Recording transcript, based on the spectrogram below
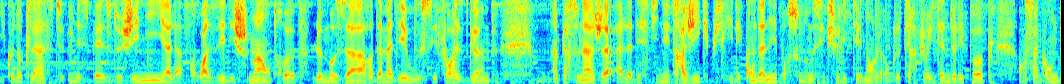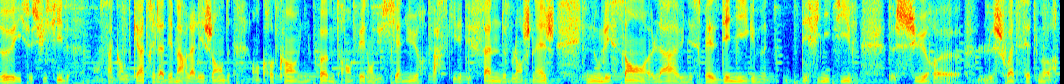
iconoclaste, une espèce de génie à la croisée des chemins entre le Mozart d'Amadeus et Forrest Gump, un personnage à la destinée tragique puisqu'il est condamné pour son homosexualité dans l'Angleterre puritaine de l'époque en 52 et il se suicide en 54 et là démarre la légende en croquant une pomme trempée dans du cyanure parce qu'il était fan de Blanche-Neige, nous laissant là une espèce d'énigme définitive sur euh, le choix de cette mort.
